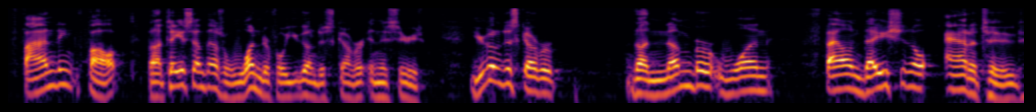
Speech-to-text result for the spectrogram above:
finding fault. But I'll tell you something else wonderful you're going to discover in this series. You're going to discover the number one foundational attitude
